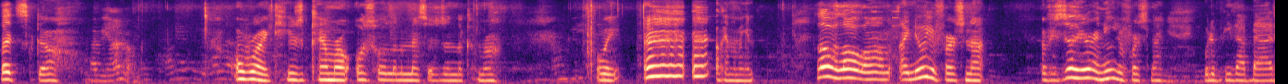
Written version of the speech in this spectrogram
Let's go. Alright, here's a camera. Also a little message in the camera. Wait. Uh, uh, okay, let me get Hello, hello. Um, I knew your first night. If you're still here, I knew your first night. Would it be that bad?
